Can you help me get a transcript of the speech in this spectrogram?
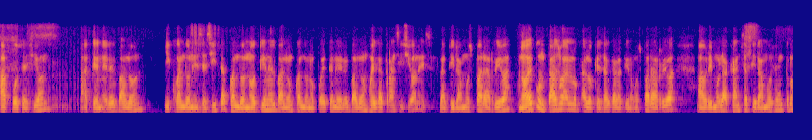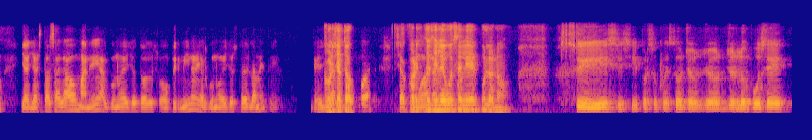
a posesión, a tener el balón y cuando necesita, cuando no tiene el balón, cuando no puede tener el balón, juega transiciones, la tiramos para arriba, no de puntazo a lo, a lo que salga, la tiramos para arriba, abrimos la cancha, tiramos dentro y allá está Salado, Mané, alguno de ellos dos, o Firmino y alguno de ellos tres la mete. Cortito, ¿si le gusta el Liverpool o no? Sí, sí, sí, por supuesto, yo, yo, yo lo puse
